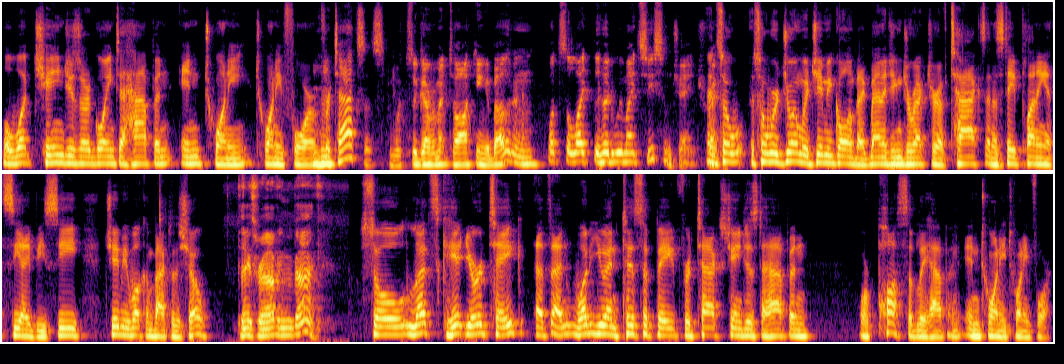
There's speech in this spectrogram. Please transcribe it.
Well, what changes are going to happen in 2024 for mm-hmm. taxes? what's the government talking about, and what's the likelihood we might see some change? Right? And so, so we're joined with Jamie Golombek, Managing Director of Tax and Estate Planning at CIBC. Jamie, welcome back to the show. Thanks for having me back. So let's get your take. And what do you anticipate for tax changes to happen or possibly happen in 2024?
